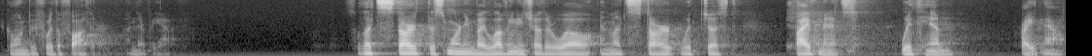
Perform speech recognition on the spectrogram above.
You're going before the Father on their behalf. So let's start this morning by loving each other well, and let's start with just five minutes with Him right now.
